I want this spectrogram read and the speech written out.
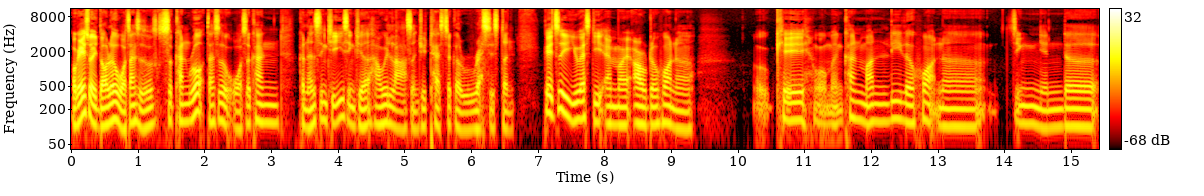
OK，所以 dollar 我暂时是看弱，但是我是看可能星期一、星期二它会拉升去 test 这个 resistance。可以至于 USD MIR 的话呢，OK，我们看 money 的话呢，今年的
